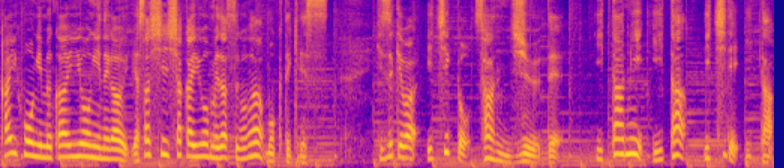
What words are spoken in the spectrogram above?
解放に向かうように願う優しい社会を目指すのが目的です。日付は1と30で痛み痛1で痛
